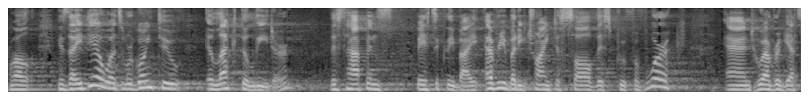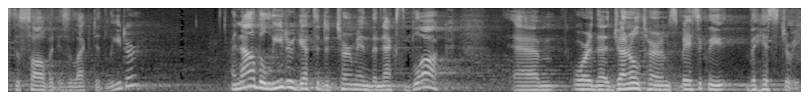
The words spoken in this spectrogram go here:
Well, his idea was we're going to elect a leader. This happens basically by everybody trying to solve this proof of work, and whoever gets to solve it is elected leader. And now the leader gets to determine the next block, um, or in the general terms, basically the history.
